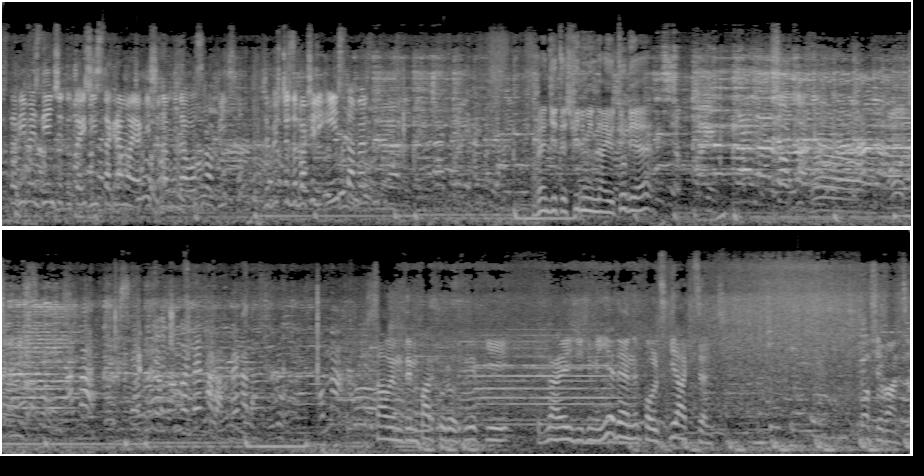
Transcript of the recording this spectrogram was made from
Wstawimy zdjęcie tutaj z Instagrama, jakie się nam udało zrobić, żebyście zobaczyli Insta versus Będzie też filmik na YouTubie. W całym tym parku rozgrywki znaleźliśmy jeden polski akcent. Proszę bardzo.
